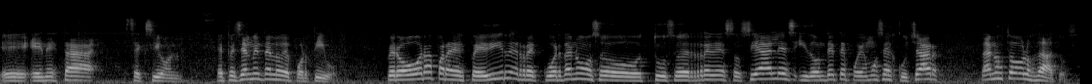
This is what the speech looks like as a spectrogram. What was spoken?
eh, en esta sección, especialmente en lo deportivo. Pero ahora, para despedir, recuérdanos oh, tus redes sociales y dónde te podemos escuchar. Danos todos los datos.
